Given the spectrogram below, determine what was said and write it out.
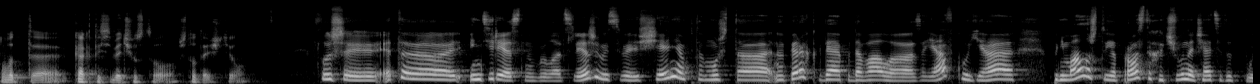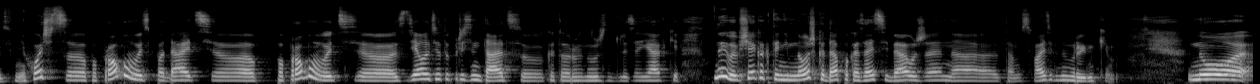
Вот э, как ты себя чувствовала? Что ты ощутила? Слушай, это интересно было отслеживать свои ощущения, потому что, ну, во-первых, когда я подавала заявку, я понимала, что я просто хочу начать этот путь. Мне хочется попробовать подать, э, попробовать э, сделать эту презентацию, которую нужно для заявки, ну и вообще как-то немножко, да, показать себя уже на там свадебном рынке. Но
